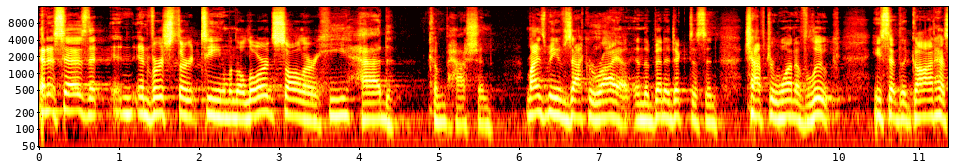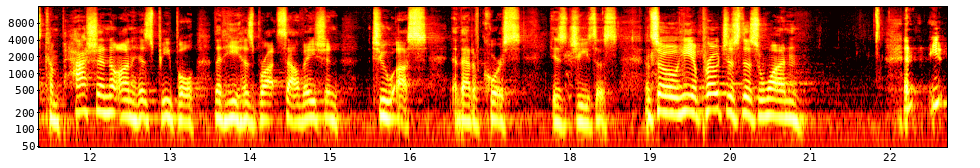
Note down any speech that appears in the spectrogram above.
and it says that in, in verse 13, when the Lord saw her, he had compassion. Reminds me of Zechariah in the Benedictus in chapter 1 of Luke. He said that God has compassion on his people, that he has brought salvation to us. And that, of course, is Jesus. And so he approaches this one. And you,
